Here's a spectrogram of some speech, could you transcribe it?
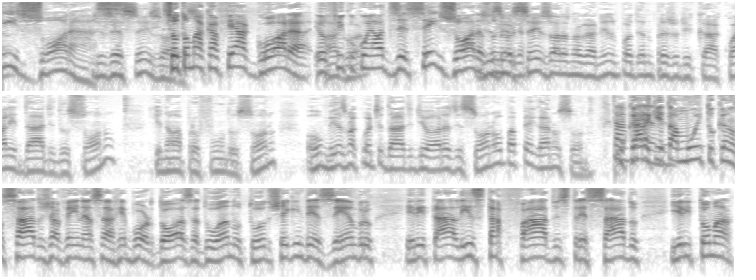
16 horas. 16 Se eu horas. tomar café agora, eu fico Agora. com ela 16 horas no meu organismo. 16 horas no organismo, podendo prejudicar a qualidade do sono, que não aprofunda o sono, ou mesmo a quantidade de horas de sono, ou para pegar no sono. Tá o cara vendo? que está muito cansado já vem nessa rebordosa do ano todo, chega em dezembro, ele tá ali estafado, estressado, e ele toma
